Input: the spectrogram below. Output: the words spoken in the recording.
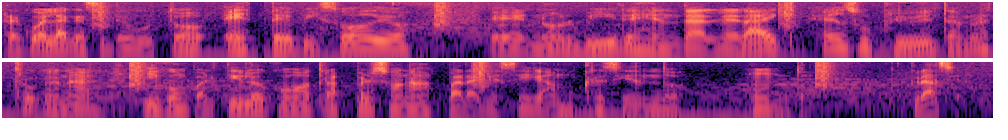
Recuerda que si te gustó este episodio, eh, no olvides en darle like, en suscribirte a nuestro canal y compartirlo con otras personas para que sigamos creciendo juntos. Gracias.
